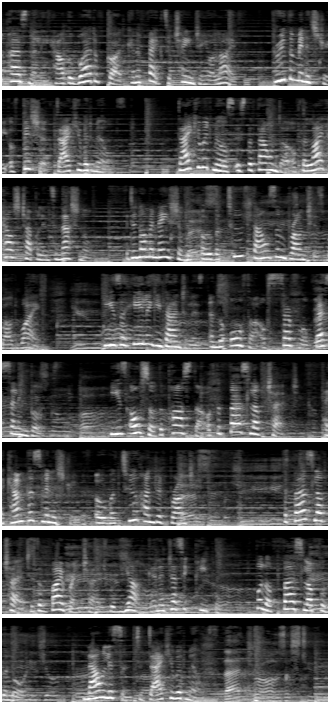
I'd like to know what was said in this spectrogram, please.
Discover personally how the Word of God can affect a change in your life through the ministry of Bishop Dag Heward-Mills. Dag Heward-Mills is the founder of the Lighthouse Chapel International, a denomination with over 2,000 branches worldwide. He is a healing evangelist and the author of several best-selling books. He is also the pastor of the First Love Church, a campus ministry with over 200 branches. The First Love Church is a vibrant church with young, energetic people full of first love for the Lord. Now listen to Dag Heward-Mills. that draws us to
